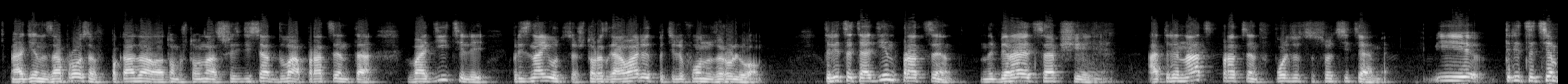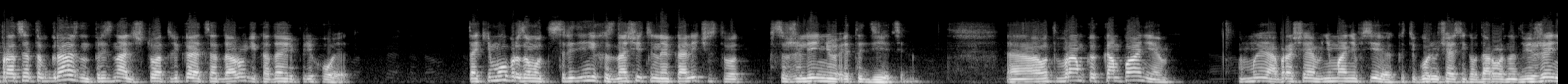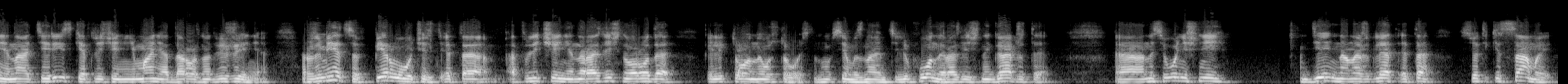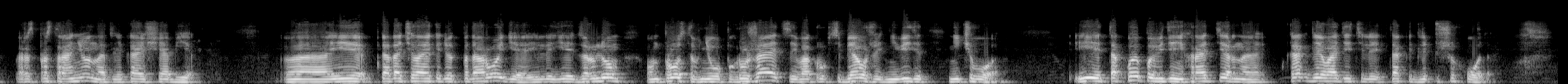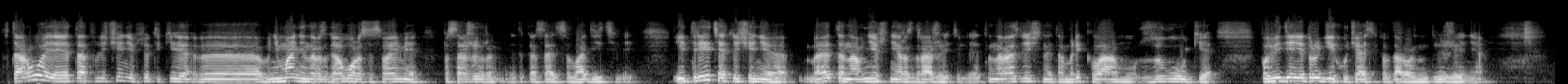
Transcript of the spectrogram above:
один из опросов показал о том, что у нас 62% водителей признаются, что разговаривают по телефону за рулем. 31% набирает сообщения – а 13% пользуются соцсетями. И 37% граждан признали, что отвлекаются от дороги, когда ее переходят. Таким образом, вот среди них значительное количество, к сожалению, это дети. Э, вот в рамках кампании мы обращаем внимание все категории участников дорожного движения на те риски отвлечения внимания от дорожного движения. Разумеется, в первую очередь это отвлечение на различного рода электронные устройства. Ну, все мы знаем телефоны, различные гаджеты. Э, на сегодняшний день, на наш взгляд, это все-таки самый распространенный отвлекающий объект. Э, и когда человек идет по дороге или едет за рулем, он просто в него погружается и вокруг себя уже не видит ничего. И такое поведение характерно как для водителей, так и для пешеходов. Второе – это отвлечение все-таки э, внимания на разговоры со своими пассажирами. Это касается водителей. И третье отвлечение – это на внешние раздражители. Это на различные там рекламу, звуки, поведение других участников дорожного движения.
